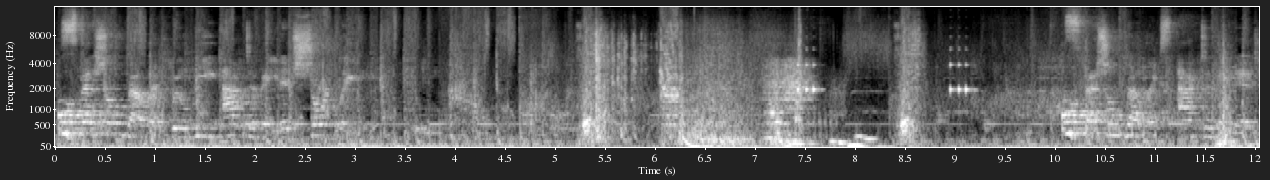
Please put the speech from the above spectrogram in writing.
Special relic will be activated shortly. Special relics activated.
